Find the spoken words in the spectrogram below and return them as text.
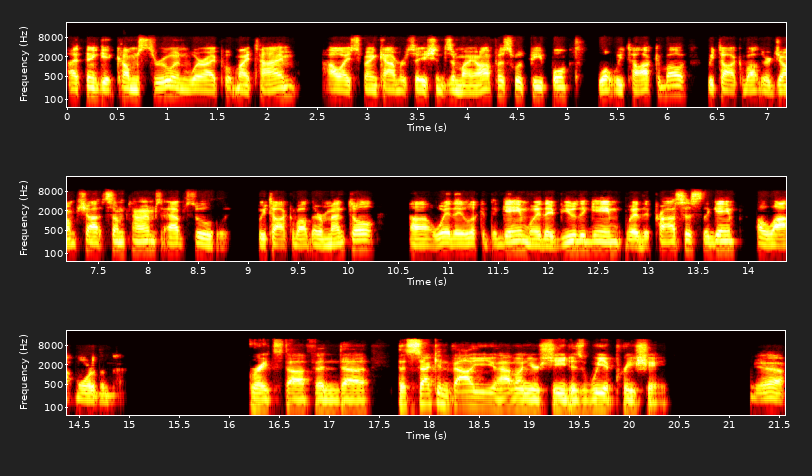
I think it comes through in where I put my time, how I spend conversations in my office with people, what we talk about. We talk about their jump shots sometimes, absolutely. We talk about their mental uh, way they look at the game, way they view the game, way they process the game, a lot more than that. Great stuff. And uh, the second value you have on your sheet is we appreciate. Yeah.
